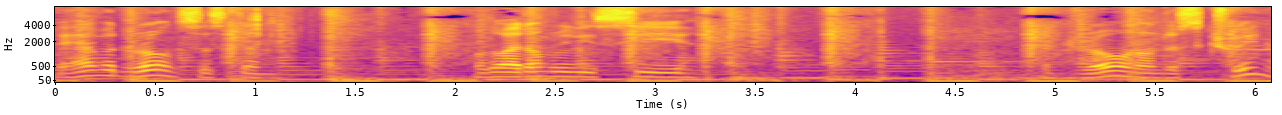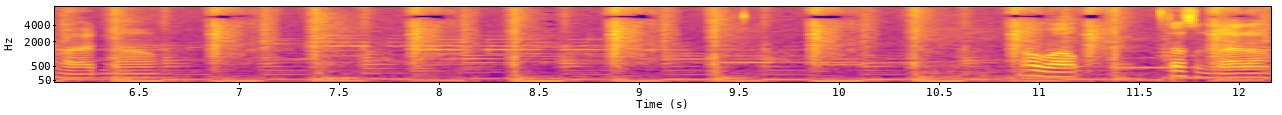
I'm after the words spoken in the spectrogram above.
They have a drone system, although I don't really see on the screen right now. Oh well, doesn't matter.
